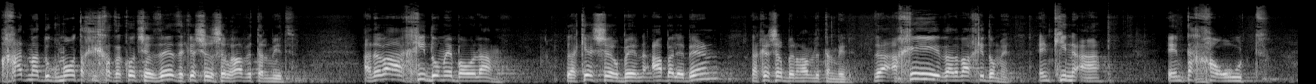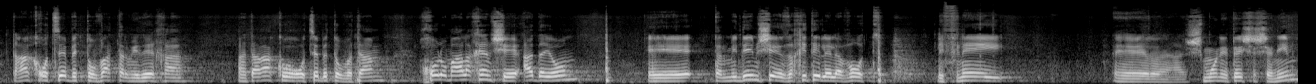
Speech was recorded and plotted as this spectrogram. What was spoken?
אחת מהדוגמאות הכי חזקות של זה, זה קשר של רב ותלמיד. הדבר הכי דומה בעולם זה הקשר בין אבא לבן, זה הקשר בין רב לתלמיד. זה, הכי, זה הדבר הכי דומה. אין קנאה, אין תחרות, אתה רק רוצה בטובת תלמידיך, אתה רק רוצה בטובתם. יכול לומר לכם שעד היום, אה, תלמידים שזכיתי ללוות לפני אה, לא שמונה, תשע שנים,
